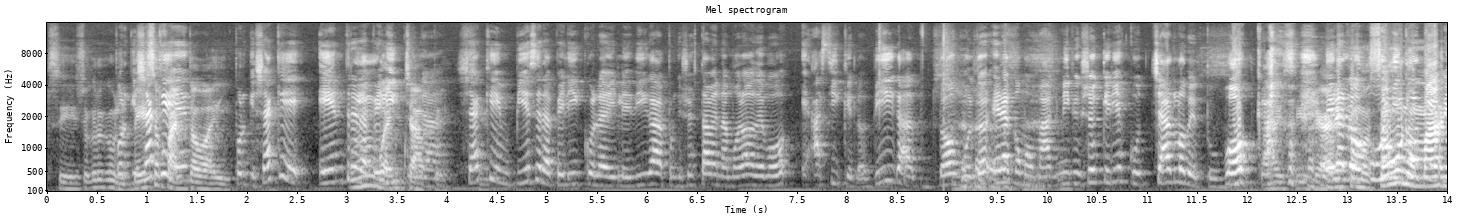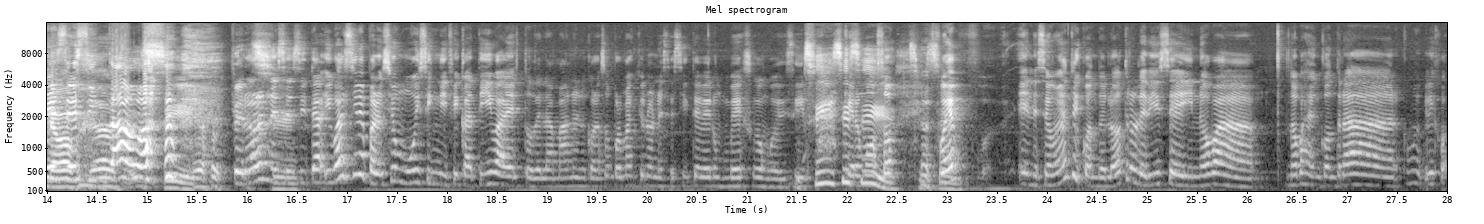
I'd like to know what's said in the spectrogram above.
Sí, yo creo que porque beso faltó ahí. Porque ya que entre la película, ya que empiece la película y le diga, porque yo estaba enamorado de vos, eh, así que lo diga Dumbledore, era como magnífico. Yo quería escucharlo de tu boca. era lo único que necesitaba. Pero ahora necesita, igual sí me pareció muy significativa esto de la mano en el corazón, por más que uno necesite ver un beso, como decir, qué hermoso. Fue en ese momento y cuando el otro le dice y no va no vas a encontrar, ¿cómo dijo?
